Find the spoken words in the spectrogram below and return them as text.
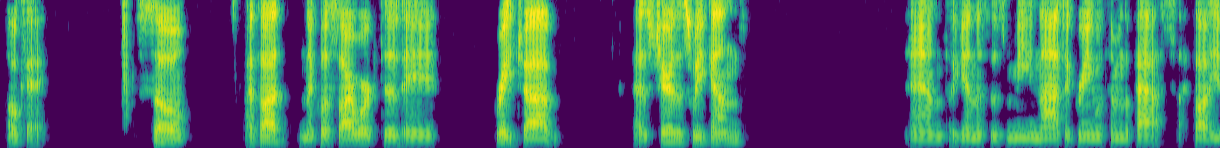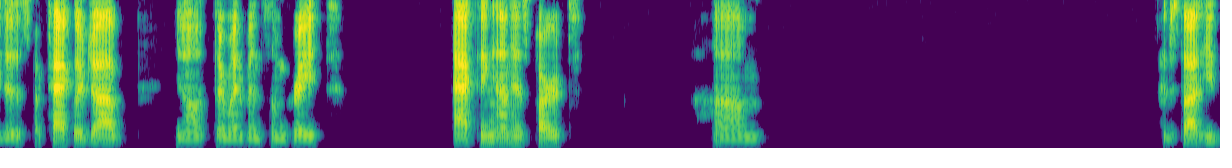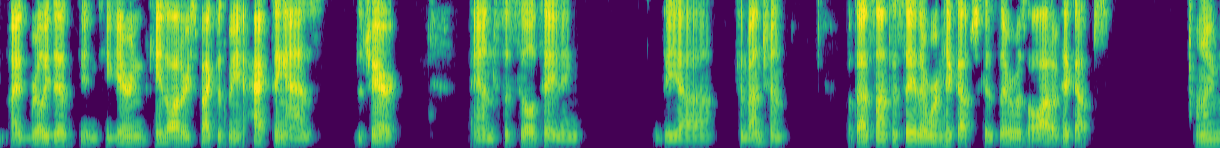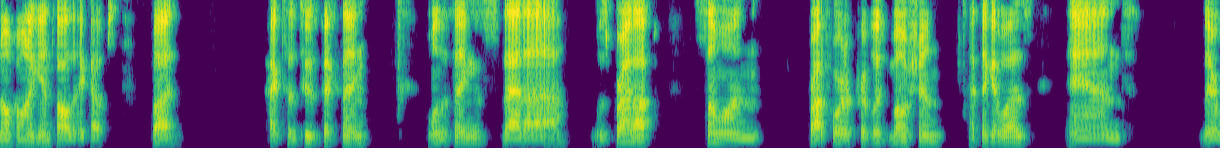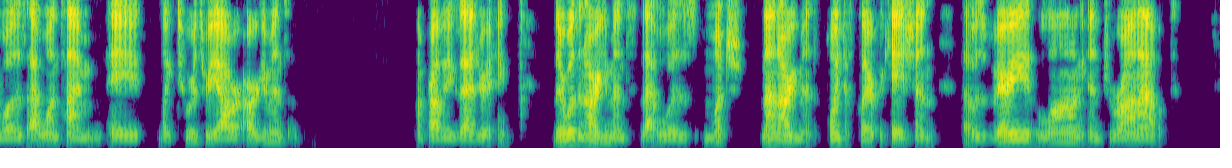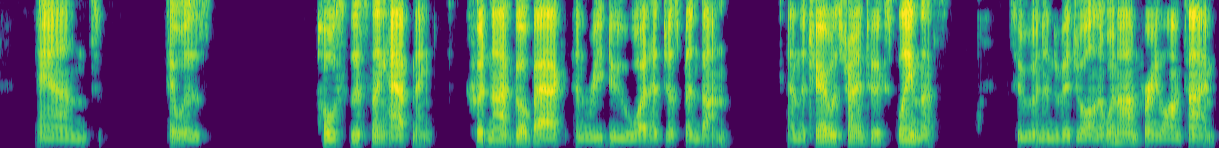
Okay. So I thought Nicholas Sarwark did a great job as chair this weekend. And again, this is me not agreeing with him in the past. I thought he did a spectacular job. You know, there might have been some great acting on his part. Um, I just thought he, I really did. He, he gained a lot of respect with me acting as the chair and facilitating the uh, convention. But that's not to say there weren't hiccups, because there was a lot of hiccups. I don't even know if I want to get into all the hiccups, but back to the toothpick thing. One of the things that uh, was brought up, someone brought forward a privileged motion, I think it was, and there was at one time a like two or three hour argument. I'm probably exaggerating. There was an argument that was much, not an argument, point of clarification that was very long and drawn out. And it was post this thing happening, could not go back and redo what had just been done. And the chair was trying to explain this to an individual, and it went on for a long time.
